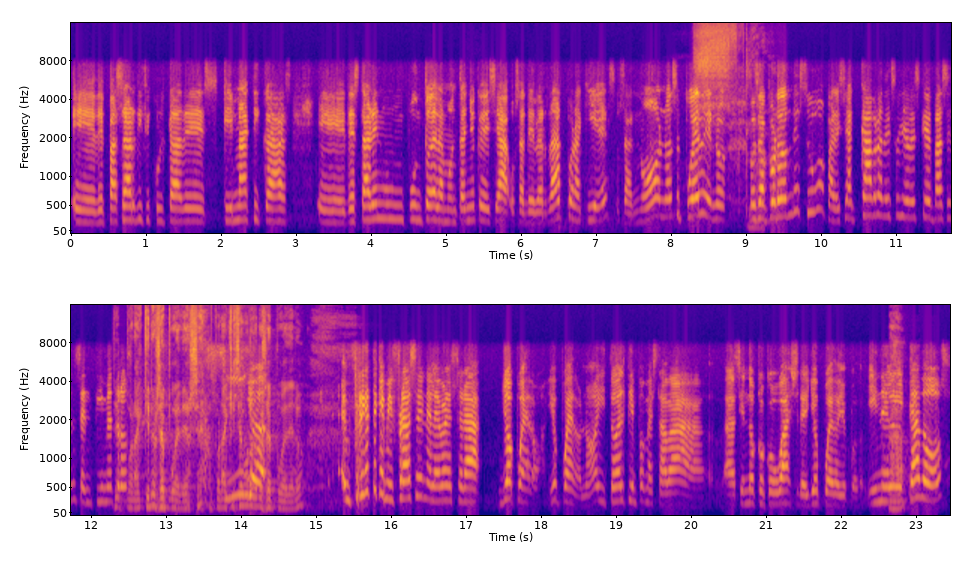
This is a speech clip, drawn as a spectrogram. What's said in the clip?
eh, de pasar dificultades climáticas, eh, de estar en un punto de la montaña que decía, o sea, ¿de verdad por aquí es? O sea, no, no se puede, no, o sea. ¿por dónde subo? Parecía cabra de eso, ya ves que vas en centímetros. por aquí no se puede, o sea, por aquí Sí, seguro yo- no se puede, ¿no? Fíjate que mi frase en el Everest era, yo puedo, yo puedo, ¿no? Y todo el tiempo me estaba haciendo coco wash de yo puedo, yo puedo. Y en el Ajá. K2,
